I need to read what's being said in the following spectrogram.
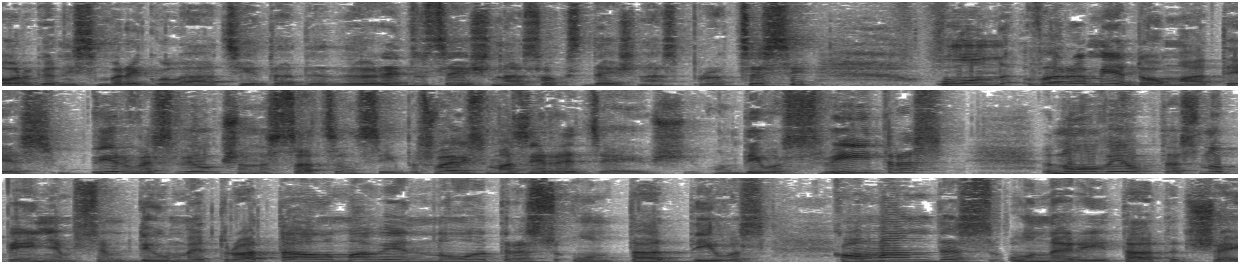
organisma regulācija, tad reducēšanās, oksidēšanās procesi. Un varam iedomāties, virves vilkšanas sacensības, vai vismaz ir redzējuši, un divas svītras novilktas, nu, pieņemsim, divu metru attālumā viena no otras, un tad divas komandas, un arī tātad šai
